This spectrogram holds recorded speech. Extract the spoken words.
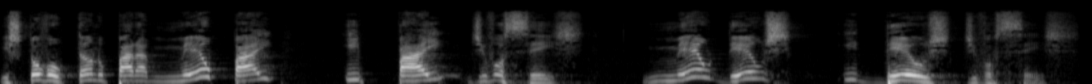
estou voltando para meu Pai e Pai de vocês, meu Deus e Deus de vocês.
